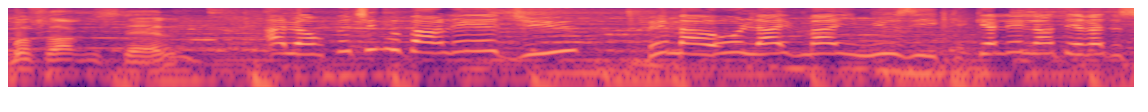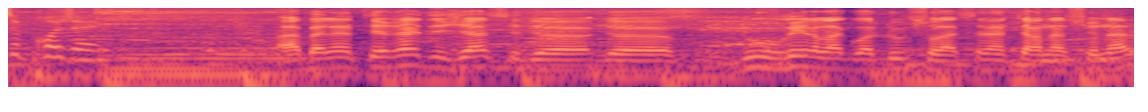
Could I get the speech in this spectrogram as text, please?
Bonsoir Christelle. Alors, peux-tu nous parler du Bemao Live My Music? Quel est l'intérêt de ce projet? Ah ben, L'intérêt déjà c'est d'ouvrir la Guadeloupe sur la scène internationale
